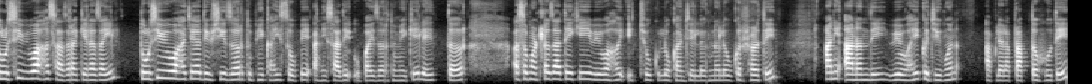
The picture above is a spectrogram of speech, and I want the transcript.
तुळशी विवाह साजरा केला जाईल. तुळशी विवाहाच्या दिवशी जर तुम्ही काही सोपे आणि साधे उपाय जर तुम्ही केले तर असं म्हटलं जाते की विवाह इच्छुक लोकांचे लग्न लवकर ठरते आणि आनंदी वैवाहिक जीवन आपल्याला प्राप्त होते.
